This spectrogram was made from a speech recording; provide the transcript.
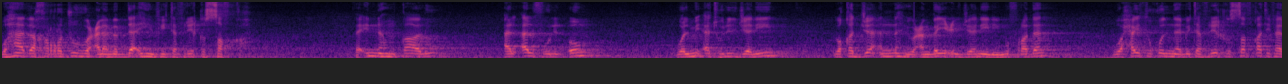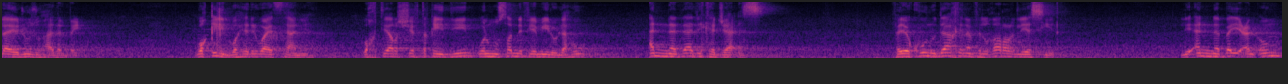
وهذا خرجوه على مبدأهم في تفريق الصفقة. فإنهم قالوا الألف للأم والمئة للجنين وقد جاء النهي عن بيع الجنين مفردا وحيث قلنا بتفريق الصفقة فلا يجوز هذا البيع. وقيل وهي الرواية الثانية واختيار الشيخ تقي الدين والمصنف يميل له أن ذلك جائز فيكون داخلا في الغرر اليسير لأن بيع الأم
